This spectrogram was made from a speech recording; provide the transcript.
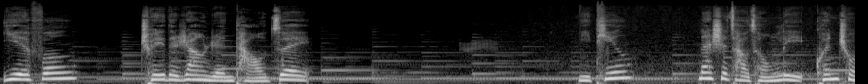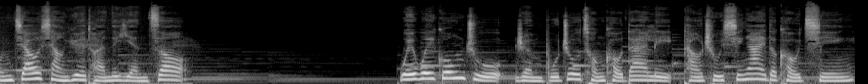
夜风吹得让人陶醉。你听，那是草丛里昆虫交响乐团的演奏。微微公主忍不住从口袋里掏出心爱的口琴。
